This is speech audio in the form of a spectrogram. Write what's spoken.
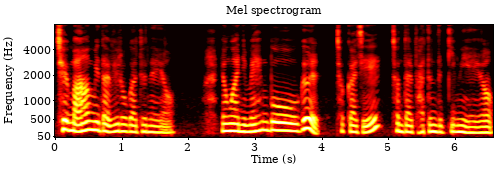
제 마음이 다 위로가 되네요. 영화님의 행복을 저까지 전달받은 느낌이에요.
